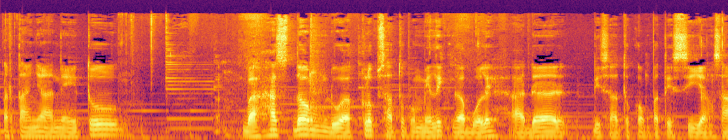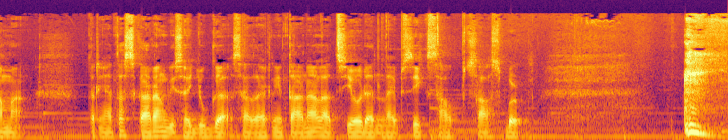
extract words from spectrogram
Pertanyaannya itu bahas dong dua klub satu pemilik nggak boleh ada di satu kompetisi yang sama. Ternyata sekarang bisa juga Salernitana, Lazio dan Leipzig, Salzburg.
